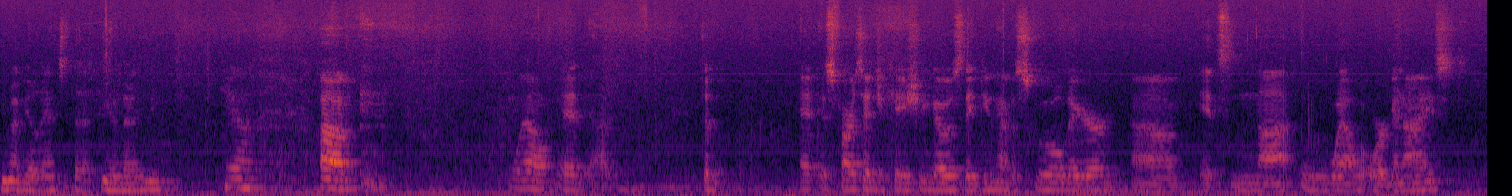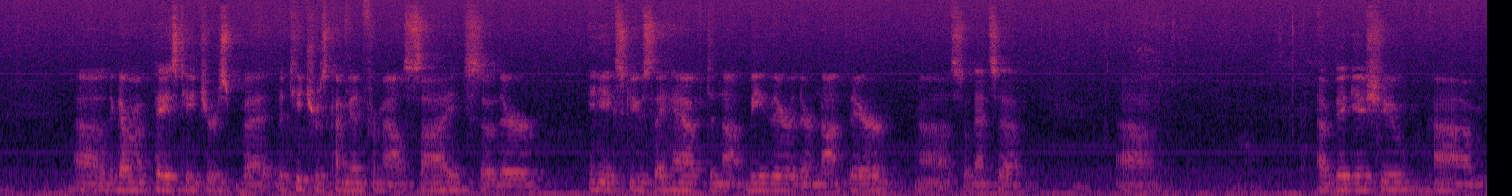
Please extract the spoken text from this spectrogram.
you might be able to answer that even better than me. Yeah. Um, well, it, uh, the, as far as education goes, they do have a school there. Uh, it's not well organized. Uh, the government pays teachers, but the teachers come in from outside, so they're, any excuse they have to not be there, they're not there. Uh, so that's a, uh, a big issue. Um,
